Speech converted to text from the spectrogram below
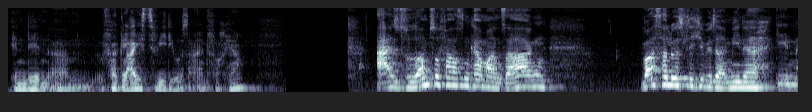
in den ähm, Vergleichsvideos einfach. Ja? Also zusammenzufassen kann man sagen, Wasserlösliche Vitamine gehen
